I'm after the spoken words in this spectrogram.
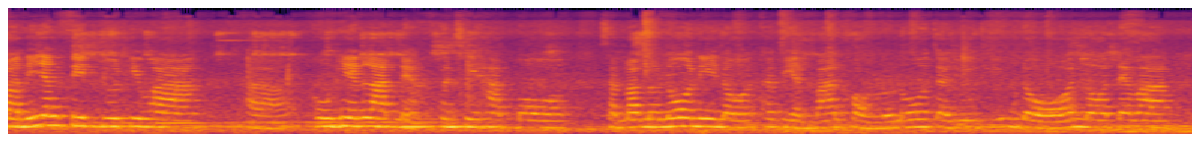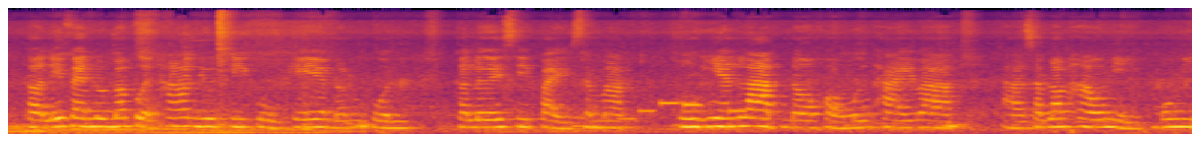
ตอนนี้ยังติดอยู่ที่ว่าอ่าโรงเรียนรัฐเนี่ยเพิ่นสิฮับบอสำหรับโนโน่นี่เนาะทะเบียนบ้านของโนโน่จะอยู่ที่อุดรเนาะแต่ว่าตอนนี้แฟนนุนมาเปิดห้างอยู่ที่กรุงเทพเนาะทุกคนก็เลยสิไปสมัครโรงเรียนรัฐเนาะของเมืองไทยว่าอ่า สำหรับเฮานี่บ่มี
